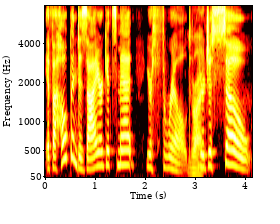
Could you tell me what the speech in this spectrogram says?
if a hope and desire gets met, you're thrilled. Right. You're just so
